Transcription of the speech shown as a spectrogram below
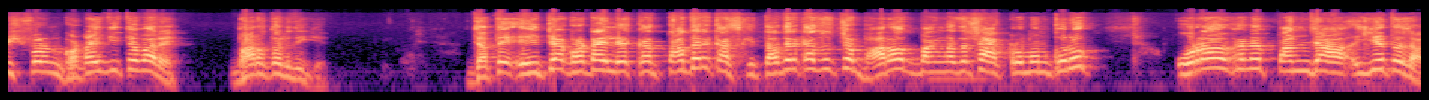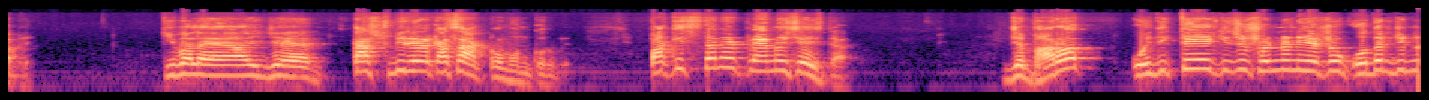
বিস্ফোরণ ঘটাই দিতে পারে ভারতের দিকে। যাতে এইটা ঘটাইলে তাদের কাজ কি? তাদের কাজ হচ্ছে ভারত বাংলাদেশে আক্রমণ করুক, ওরা ওখানে পাঞ্জা ইয়েতে যাবে। কি বলে, এই যে কাশ্মীরের কাছে আক্রমণ করবে। পাকিস্তানের প্ল্যান হয়েছে এটা যে ভারত ওই দিক থেকে কিছু সৈন্য নিয়ে এসুক ওদের জন্য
